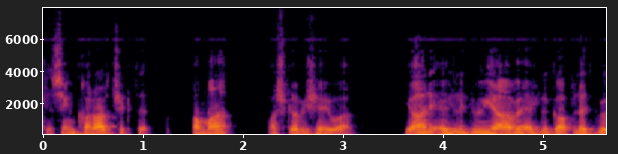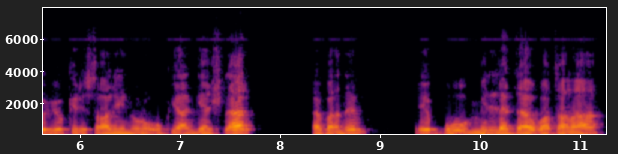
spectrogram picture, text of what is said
Kesin karar çıktı. Ama başka bir şey var. Yani ehli dünya ve ehli gaflet görüyor ki Risale-i Nur'u okuyan gençler efendim e, bu millete, vatana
